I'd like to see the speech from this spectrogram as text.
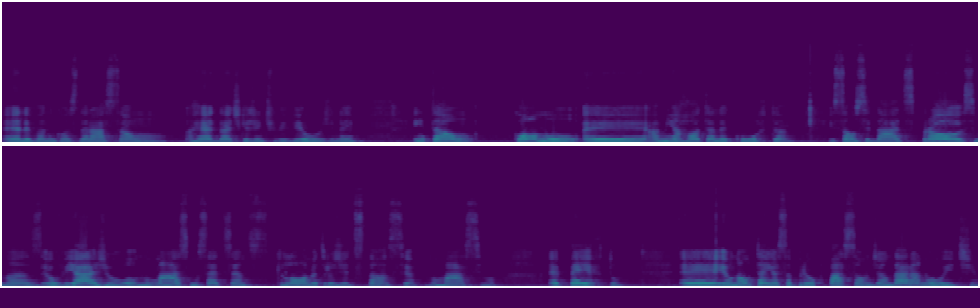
é, levando em consideração a realidade que a gente vive hoje, né? Então, como é, a minha rota é curta e são cidades próximas, eu viajo no máximo 700 quilômetros de distância, no máximo. É perto. É, eu não tenho essa preocupação de andar à noite.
